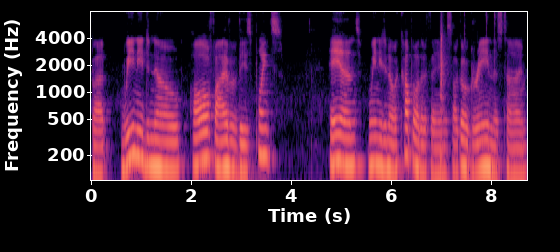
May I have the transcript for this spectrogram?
but we need to know all five of these points and we need to know a couple other things. I'll go green this time.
